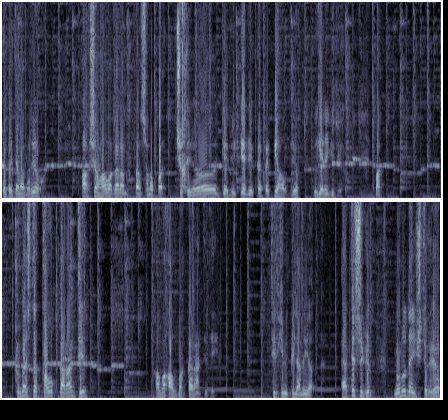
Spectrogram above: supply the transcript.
Köpekten haberi yok. Akşam hava karanlıktan sonra çıkıyor, geliyor, geliyor. Köpek bir havlıyor, bu geri gidiyor. Bak, kümeste tavuk garanti ama almak garanti değil. Tilkinin planı yattı. Ertesi gün yolu değiştiriyor.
